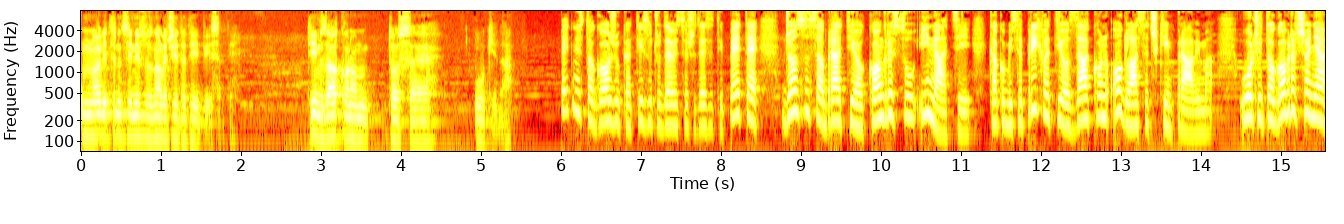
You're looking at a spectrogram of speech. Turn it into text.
mnogi crnci nisu znali čitati i pisati. Tim zakonom to se ukida. 15. ožujka 1965. Johnson se obratio kongresu i naciji kako bi se prihvatio zakon o glasačkim pravima. U oči tog obraćanja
